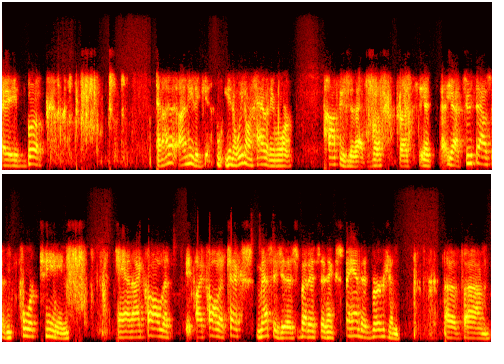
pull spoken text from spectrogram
a book, and I, I need to get, you know, we don't have any more copies of that book, but it, yeah, 2014, and I call it, I call it text messages, but it's an expanded version of, um,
